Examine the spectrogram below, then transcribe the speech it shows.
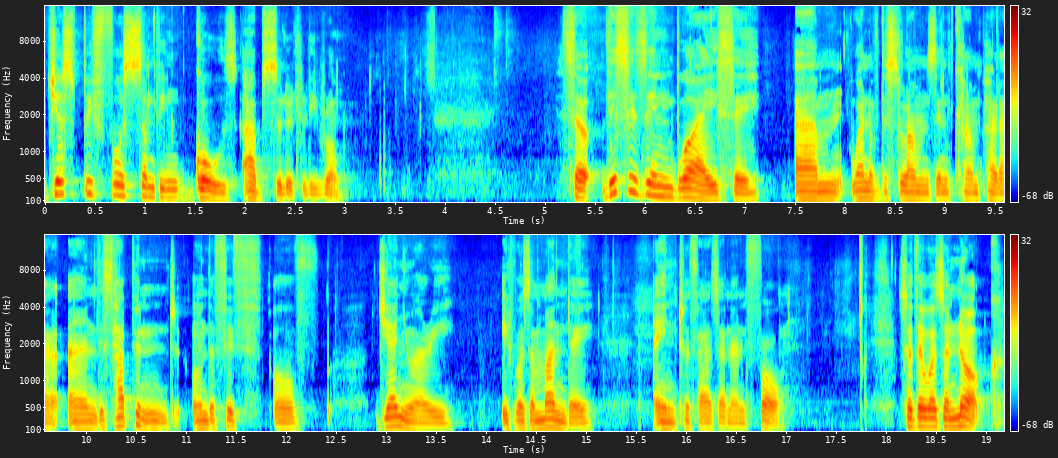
just before something goes absolutely wrong. So this is in Bwaise, um, one of the slums in Kampala, and this happened on the 5th of January. It was a Monday in 2004. So there was a knock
